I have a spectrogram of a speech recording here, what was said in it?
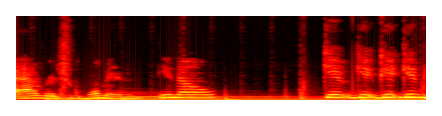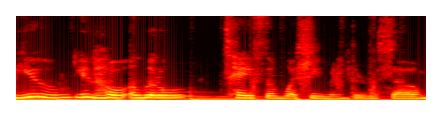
average woman, you know, give give give, give you, you know, a little taste of what she went through. So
